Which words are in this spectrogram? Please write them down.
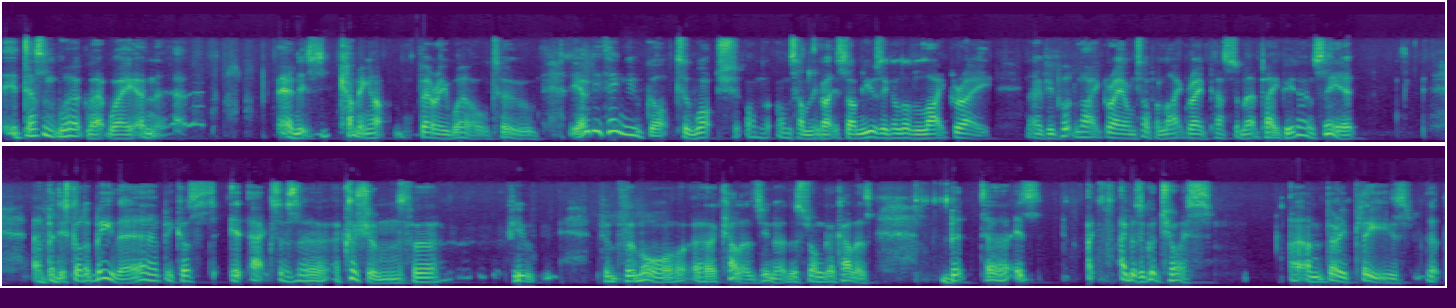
it doesn't work that way, and uh, and it's coming up very well too. The only thing you've got to watch on on something like this, I'm using a lot of light grey. Now, if you put light grey on top of light grey pastel paper, you don't see it. Uh, but it's got to be there because it acts as a, a cushion for few for, for more uh, colours, you know, the stronger colours. But uh, it's it was a good choice. I'm very pleased that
